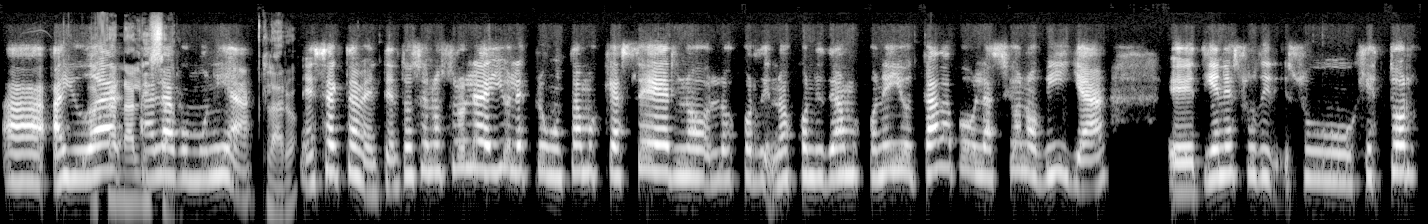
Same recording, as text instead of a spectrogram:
ayudar a, la comunidad. Claro. Exactamente. Entonces nosotros a ellos les preguntamos qué hacer, nos, los, nos coordinamos con ellos y cada población o villa eh, tiene su, su gestor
